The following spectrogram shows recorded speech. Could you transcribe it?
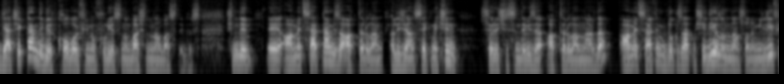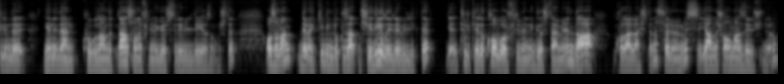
gerçekten de bir kovboy filmi furyasının başladığından bahsedebiliriz. Şimdi e, Ahmet Sert'ten bize aktarılan Alican Sekmeç'in söyleşisinde bize aktarılanlarda Ahmet Sert'in 1967 yılından sonra milli filmde yeniden kurgulandıktan sonra filmi gösterebildiği yazılmıştı. O zaman demek ki 1967 yılı ile birlikte e, Türkiye'de kovboy filmlerini göstermenin daha kolaylaştığını söylememiz yanlış olmaz diye düşünüyorum.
